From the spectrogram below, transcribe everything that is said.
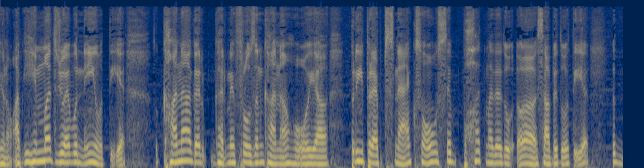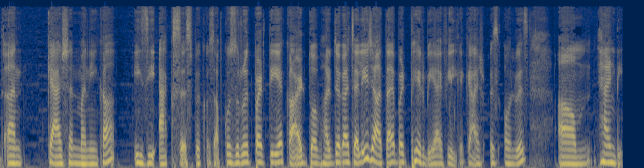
you नो know, आपकी हिम्मत जो है वो नहीं होती है। तो खाना अगर घर में फ्रोज़न खाना हो या प्री प्रेप्ड स्नैक्स हो उससे बहुत मदद हो, आ, साबित होती है। एंड कैश एंड मनी का इजी एक्सेस बिकॉज़ आपको ज़रूरत पड़ती है कार्ड तो अब हर जगह चली जाता है बट फिर भी आई फील के कैश इज़ ऑलवेज हैंडी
